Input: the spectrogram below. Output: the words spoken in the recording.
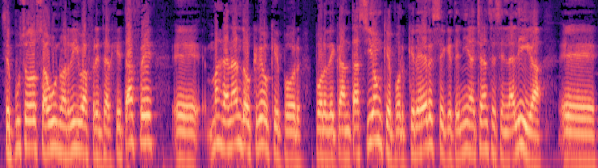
se puso 2 a 1 arriba frente al Getafe, eh, más ganando creo que por, por decantación que por creerse que tenía chances en la liga. Eh,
